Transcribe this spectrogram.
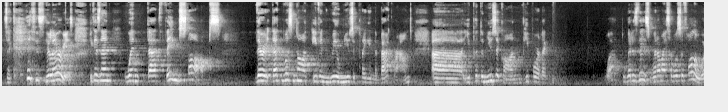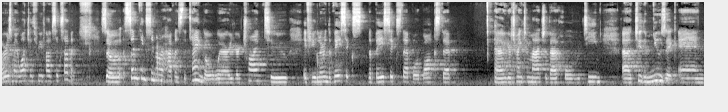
It's like, this is hilarious. Because then when that thing stops, there that was not even real music playing in the background. Uh, you put the music on, people are like, "What? What is this? What am I supposed to follow? Where is my one, two, three, five, six, seven? So something similar happens to tango, where you're trying to, if you learn the basics, the basic step or box step. Uh, you're trying to match that whole routine uh, to the music, and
